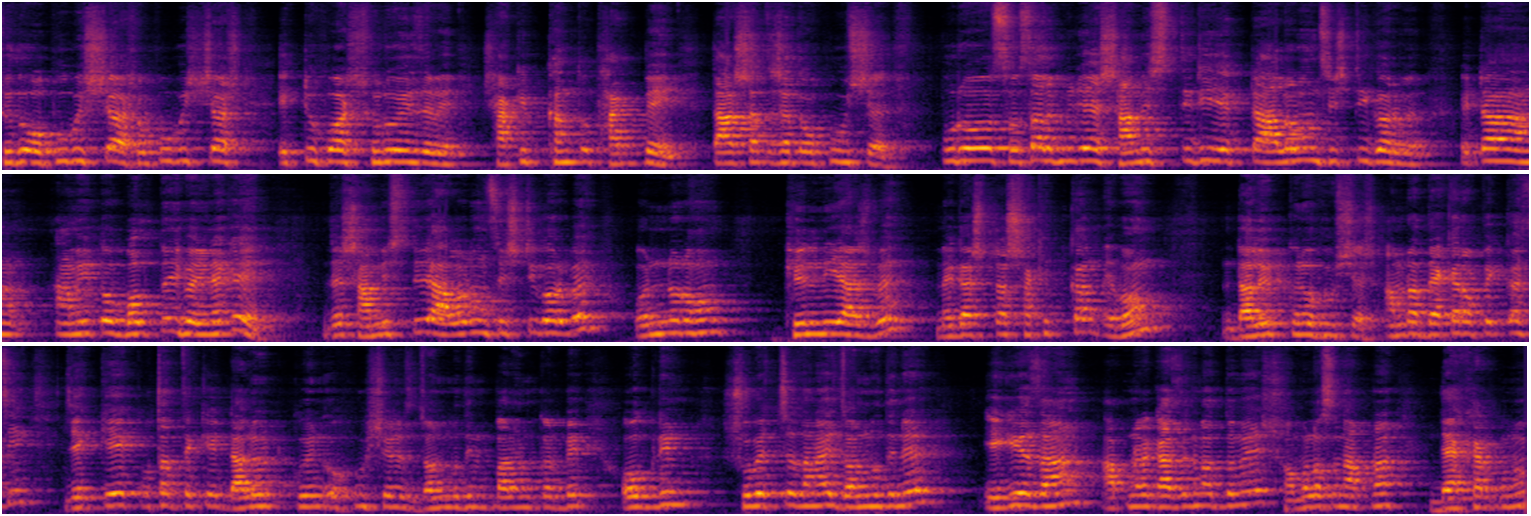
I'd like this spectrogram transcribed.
শুধু অপু বিশ্বাস অপু বিশ্বাস একটু পর শুরু হয়ে যাবে। শাকিব খান তো থাকবেই, তার সাথে সাথে অপু বিশ্বাস। পুরো সোশ্যাল মিডিয়ায় স্বামী স্ত্রী একটা আলোড়ন সৃষ্টি করবে। এটা আমি তো বলতেই পারি নাকি? যে স্বামী স্ত্রী আলোড়ন সৃষ্টি করবে, অন্যরকম ফিল নিয়ে আসবে মেগাস্টার শাকিব খান এবং ডালিউড কুইন অপু বিশ্বাস। আমরা দেখার অপেক্ষা আছি যে কে কোথা থেকে ডালিউড কুইন অপু বিশ্বাসের জন্মদিন পালন করবে। অগ্রিম শুভেচ্ছা জানাই জন্মদিনের। এগিয়ে যান আপনার কাজের মাধ্যমে, সমালোচনা আপনার দেখার কোনো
